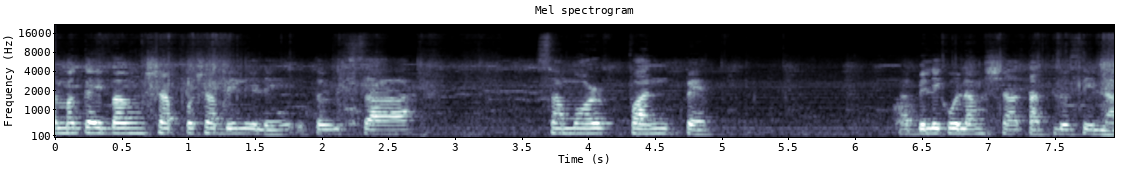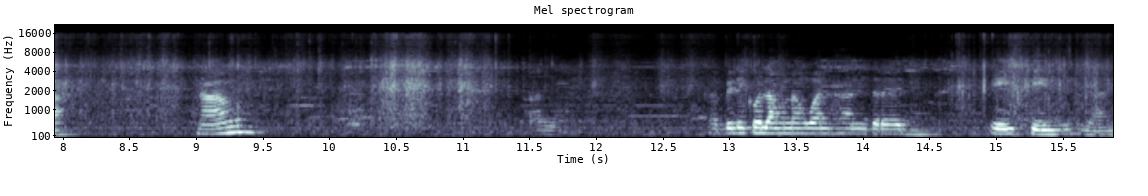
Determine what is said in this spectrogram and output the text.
Sa magkaibang shop ko siya binili. Ito is sa sa More Fun Pet. Nabili ko lang siya, tatlo sila. Ng ano, Nabili ko lang ng 118. Yan.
